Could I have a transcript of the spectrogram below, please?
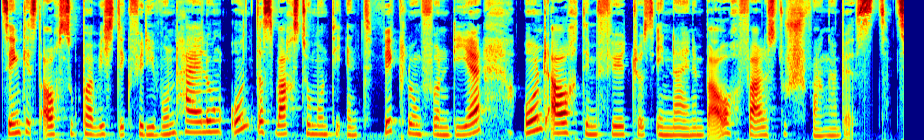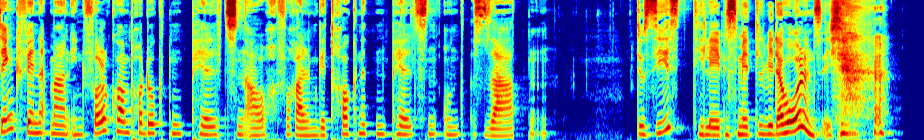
Zink ist auch super wichtig für die Wundheilung und das Wachstum und die Entwicklung von dir und auch dem Fötus in deinem Bauch, falls du schwanger bist. Zink findet man in Vollkornprodukten, Pilzen auch, vor allem getrockneten Pilzen und Saaten. Du siehst, die Lebensmittel wiederholen sich.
